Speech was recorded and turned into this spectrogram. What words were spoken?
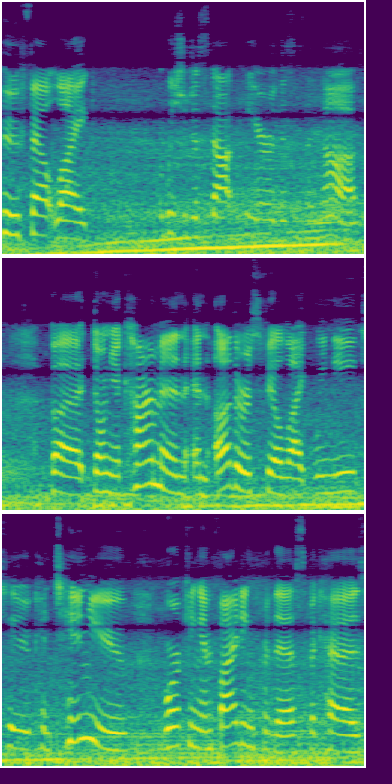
who felt like we should just stop here, this is enough. But Doña Carmen and others feel like we need to continue working and fighting for this because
